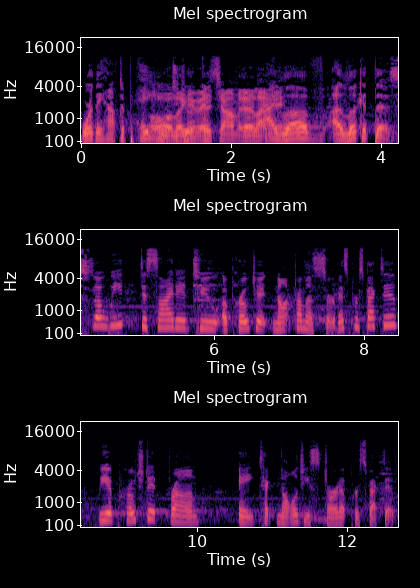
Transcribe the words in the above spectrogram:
or they have to pay you Oh, to look do at it. this, 'cause Tom. They're like, I hey. love. I look at this. So we decided to approach it not from a service perspective. We approached it from a technology startup perspective.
